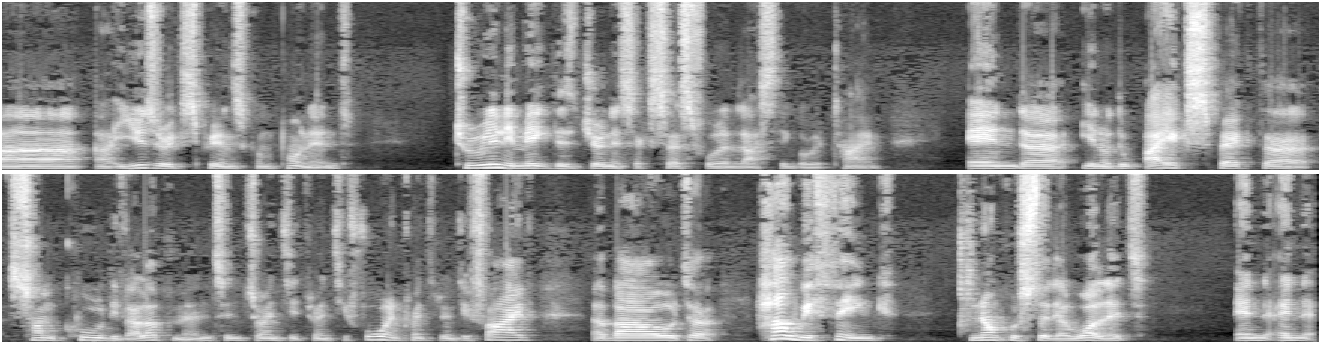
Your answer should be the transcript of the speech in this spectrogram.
uh, uh user experience component to really make this journey successful and lasting over time. And uh, you know, do I expect uh, some cool developments in 2024 and 2025 about how we think non-custodial wallet and and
